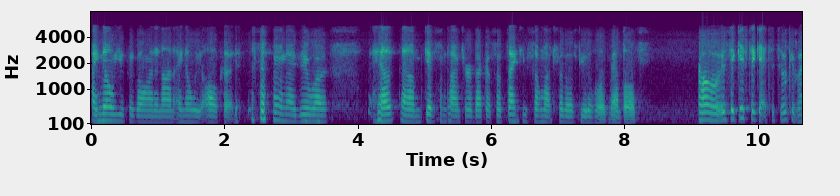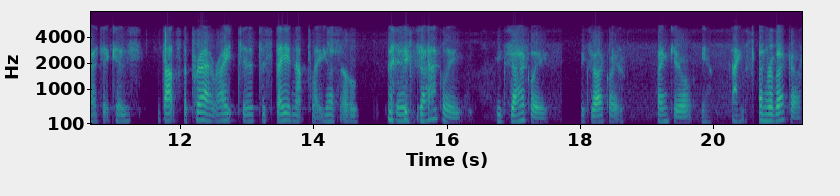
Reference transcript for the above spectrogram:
I know you could go on and on. I know we all could. and I do want to have, um, give some time to Rebecca. So thank you so much for those beautiful examples. Oh, it's a gift to get to talk about it because that's the prayer, right? To to stay in that place. Yes. So exactly, exactly, exactly. Thank you. Yeah. Thanks. And Rebecca.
